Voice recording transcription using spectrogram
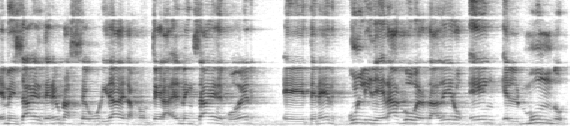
el mensaje de tener una seguridad en la frontera, el mensaje de poder eh, tener un liderazgo verdadero en el mundo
